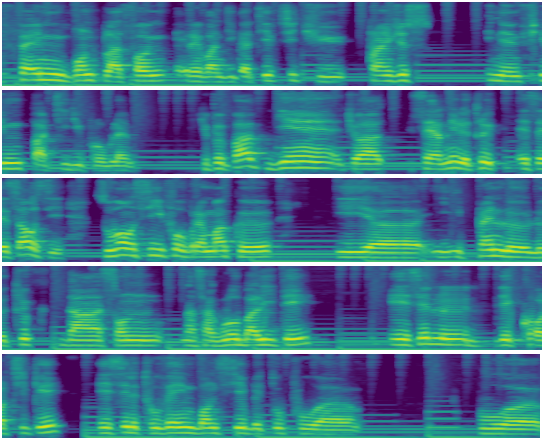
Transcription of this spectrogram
faire une bonne plateforme revendicative si tu prends juste une infime partie du problème? Tu peux pas bien, tu vois, cerner le truc. Et c'est ça aussi. Souvent aussi, il faut vraiment que ils, euh, prennent le, le, truc dans, son, dans sa globalité et essayer de le décortiquer, essayer de trouver une bonne cible et tout pour, euh, pour euh,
